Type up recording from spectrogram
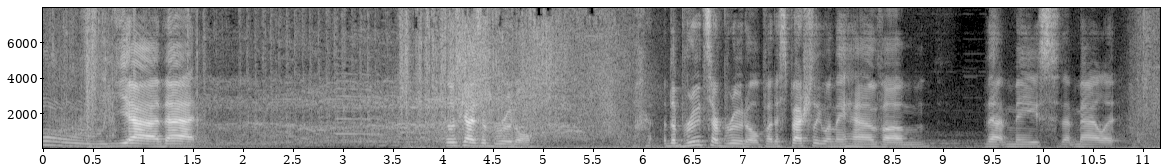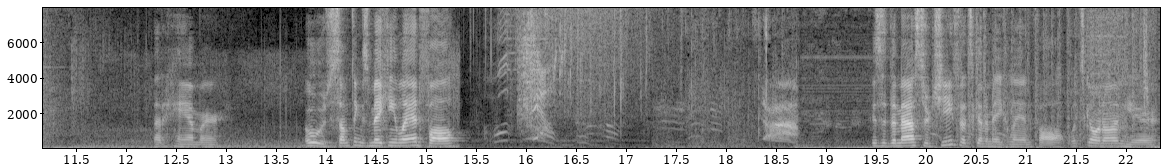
Oh, yeah, that. Those guys are brutal. the brutes are brutal, but especially when they have um, that mace, that mallet, that hammer. Oh, something's making landfall. Is it the Master Chief that's gonna make landfall? What's going on here?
